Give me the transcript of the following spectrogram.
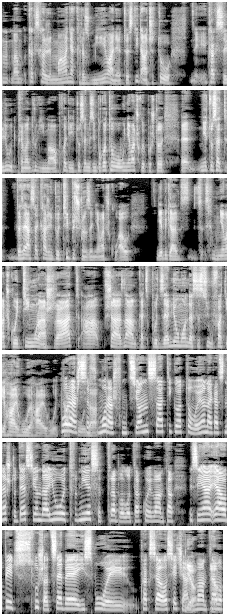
kak se kaže, manjak razumijevanja, to jest inače to, e, kako se ljud prema drugima obhodi, to se, mislim, pogotovo u Njemačkoj, pošto e, nije to sad, da ja sad kažem, to je tipično za Njemačku, ali jebi ga, u Njemačkoj ti moraš rat, a šta ja znam, kad si pod zemljom, onda se svi ufati haj huj, haj huj. Moraš, se, da, moraš funkcionisati gotovo i onda kad se nešto desi, onda joj, nije se trebalo tako i vam tam. Mislim, ja, ja opet slušat sebe i svoj, kak se ja osjećam Ja, vam tamo. ja.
